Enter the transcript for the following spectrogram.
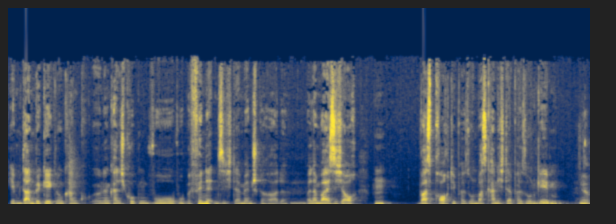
eben dann begegnen und, kann, und dann kann ich gucken, wo, wo befindet sich der Mensch gerade. Mhm. Weil dann weiß ich auch, hm, was braucht die Person, was kann ich der Person mhm. geben. Ja,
